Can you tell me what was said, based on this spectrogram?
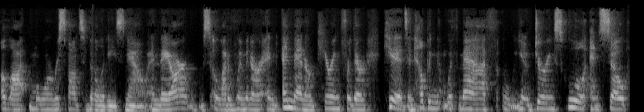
a lot more responsibilities now. And they are, a lot of women are, and, and men are caring for their kids and helping them with math, you know, during school. And so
